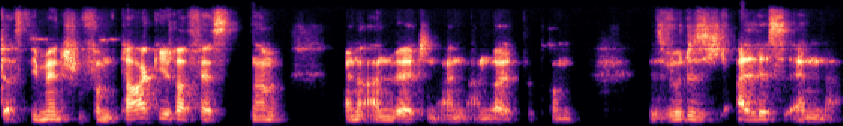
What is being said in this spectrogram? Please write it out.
dass die Menschen vom Tag ihrer Festnahme eine Anwältin, einen Anwalt bekommen. Es würde sich alles ändern.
